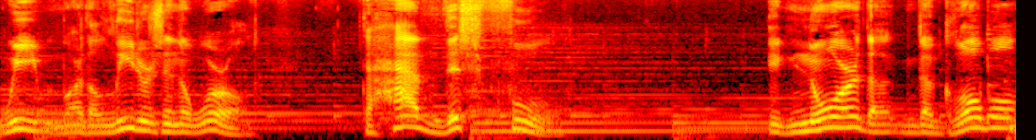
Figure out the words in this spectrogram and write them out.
we are the leaders in the world. To have this fool ignore the, the global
